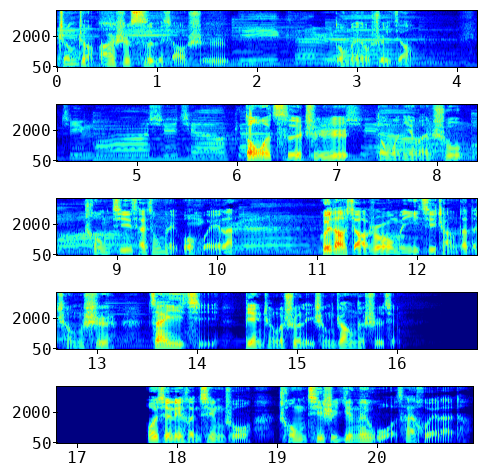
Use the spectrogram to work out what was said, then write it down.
整整二十四个小时都没有睡觉。等我辞职，等我念完书。重七才从美国回来，回到小时候我们一起长大的城市，在一起变成了顺理成章的事情。我心里很清楚，重七是因为我才回来的。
